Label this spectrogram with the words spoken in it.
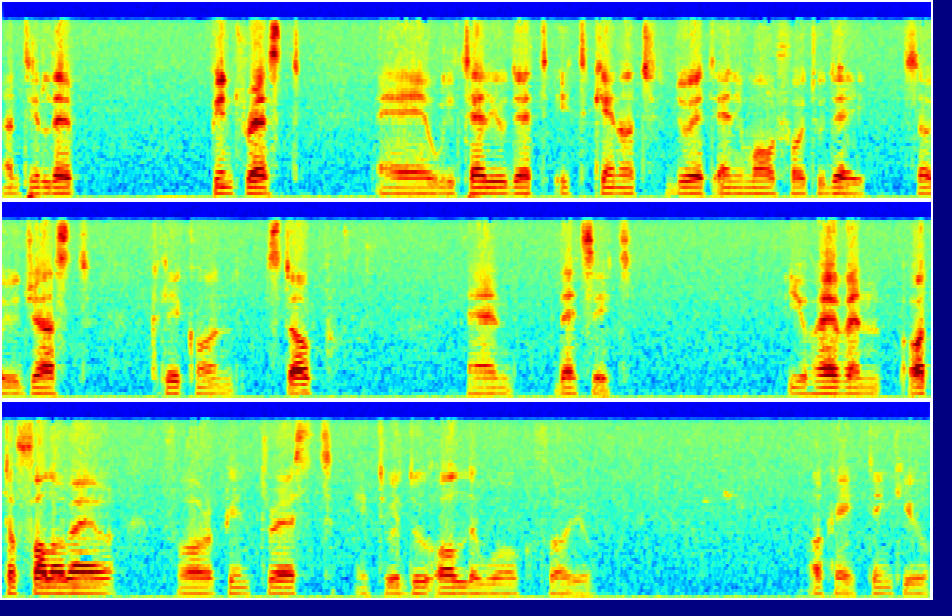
until the Pinterest uh, will tell you that it cannot do it anymore for today. So you just click on stop and that's it you have an auto follower for Pinterest it will do all the work for you. Okay thank you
